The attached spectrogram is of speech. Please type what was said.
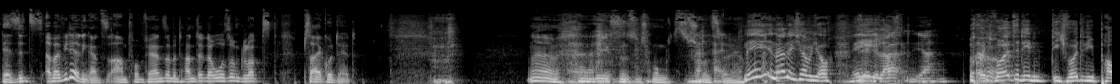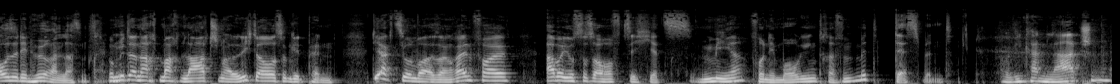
Der sitzt aber wieder den ganzen Abend vom Fernseher mit Hand in der Hose und glotzt Psycho Dad. Na, wenigstens ein Schmunz, Schmunzel. Ja. Nee, innerlich habe ich auch sehr Nee, gelacht. ja. Aber ich wollte, den, ich wollte die Pause den Hörern lassen. Um Mitternacht macht Latschen alle Lichter aus und geht pennen. Die Aktion war also ein Reinfall, aber Justus erhofft sich jetzt mehr von dem morgigen Treffen mit Desmond. Aber wie kann Latschen?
